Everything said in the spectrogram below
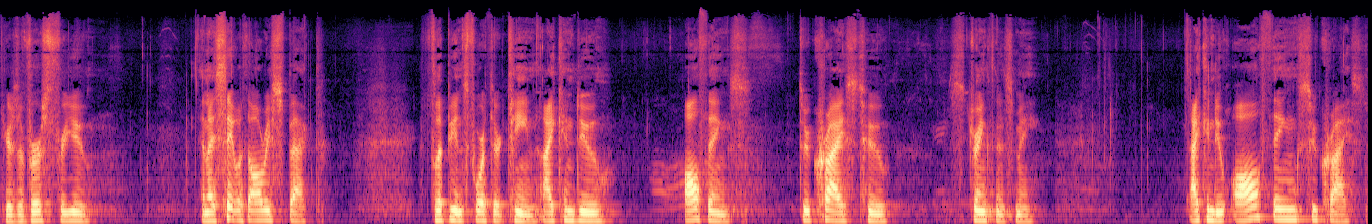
Here's a verse for you. And I say it with all respect. Philippians 4:13, I can do all things through Christ who strengthens me. I can do all things through Christ.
